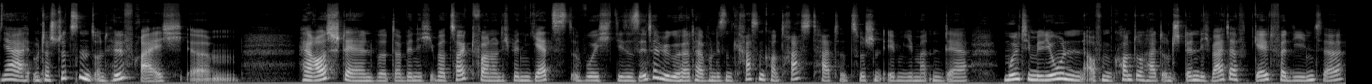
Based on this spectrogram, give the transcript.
ja, unterstützend und hilfreich ähm, herausstellen wird. Da bin ich überzeugt von. Und ich bin jetzt, wo ich dieses Interview gehört habe und diesen krassen Kontrast hatte zwischen eben jemandem, der Multimillionen auf dem Konto hat und ständig weiter Geld verdient, ja,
